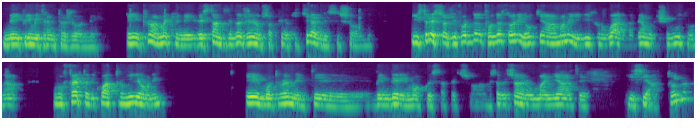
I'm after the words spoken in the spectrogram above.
nei primi 30 giorni. E il problema è che nei restanti 30 giorni non sa più a chi chiedere questi soldi. I tre soci fondatori lo chiamano e gli dicono guarda abbiamo ricevuto una, un'offerta di 4 milioni e molto probabilmente venderemo a questa persona. Questa persona era un magnate di Seattle,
